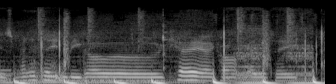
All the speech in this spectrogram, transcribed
is meditate and be oh, okay, I can't meditate.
